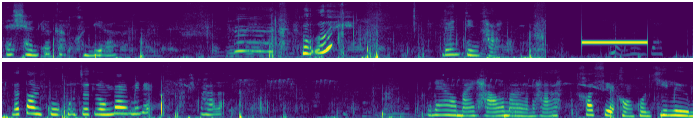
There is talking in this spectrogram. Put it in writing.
และฉันก็กลับคนเดียวอุ้ยลื่นจริงค่ะแล้วตอนกูกูจะลงได้ไหมเนี่ยมาละไม่ได้เอาไม้เท้ามานะคะ ข้อเสียของคนขี้ลืม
